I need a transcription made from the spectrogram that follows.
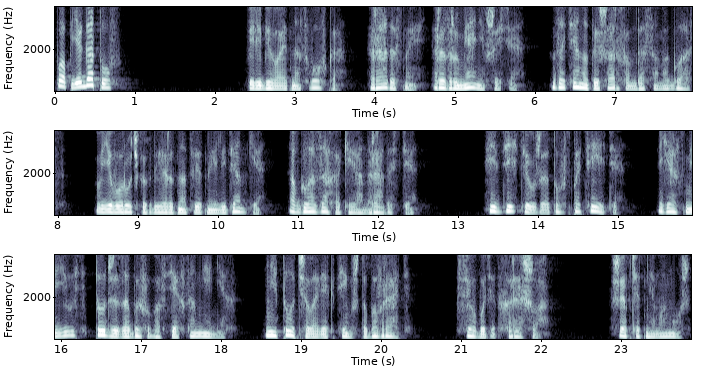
Пап, я готов. Перебивает нас Вовка, радостный, разрумянившийся, затянутый шарфом до самых глаз. В его ручках две разноцветные ледянки, а в глазах океан радости. «Идите уже, а то вспотеете». Я смеюсь, тут же забыв обо всех сомнениях. Не тот человек Тим, чтобы врать. Все будет хорошо шепчет мне мой муж.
